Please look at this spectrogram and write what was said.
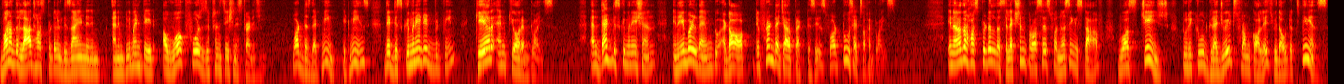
One of the large hospital designed and, and implemented a workforce differentiation strategy. What does that mean? It means they discriminated between care and cure employees and that discrimination enabled them to adopt different HR practices for two sets of employees. In another hospital, the selection process for nursing staff was changed to recruit graduates from college without experience.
